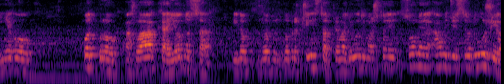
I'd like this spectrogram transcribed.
i njegovog potpunog ahlaka i odnosa i do, do, dobročinstva prema ljudima, što je svome Amidži se odužio,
